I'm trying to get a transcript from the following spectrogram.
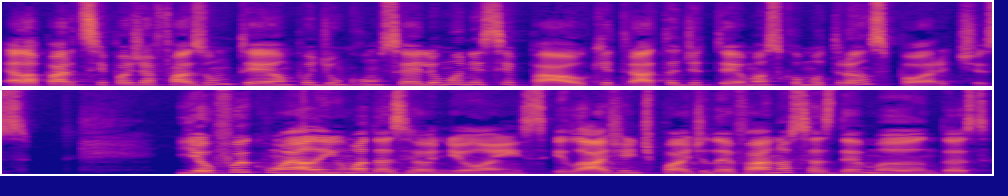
Ela participa já faz um tempo de um conselho municipal que trata de temas como transportes. E eu fui com ela em uma das reuniões e lá a gente pode levar nossas demandas,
